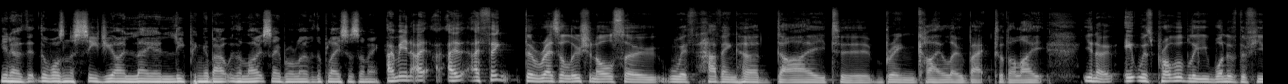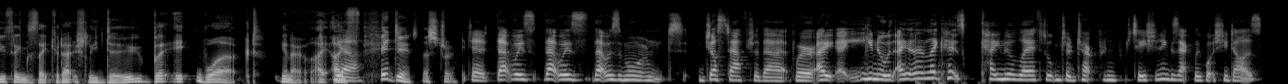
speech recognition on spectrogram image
you know, that there wasn't a CGI layer leaping about with a lightsaber all over the place or something. I mean, I, I, I think the resolution also with having her die to bring Kylo back to the light, you know, it was probably one of the few things they could actually do, but it worked. You know, I, Yeah. I It did. That's true. It did. That was that was that was a moment just after that where I, I you know I, I like how it's kind of left open to interpretation exactly what she does.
